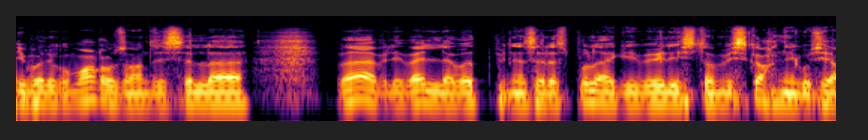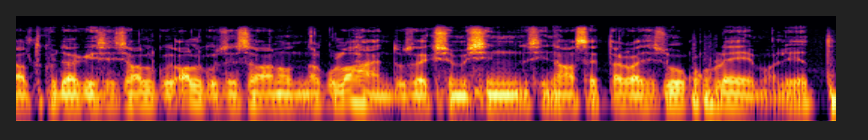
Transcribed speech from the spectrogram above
nii palju, kui ma aru saan, siis selle väävli väljavõtmine sellest põlevkiviõlist on vist kah nagu sealt kuidagi siis algu, alguse saanud nagu lahendus, eks ju, mis siin, siin aastaid tagasi suur probleem oli, et,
